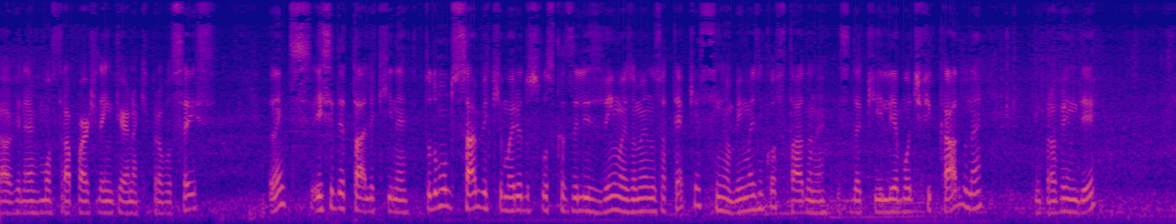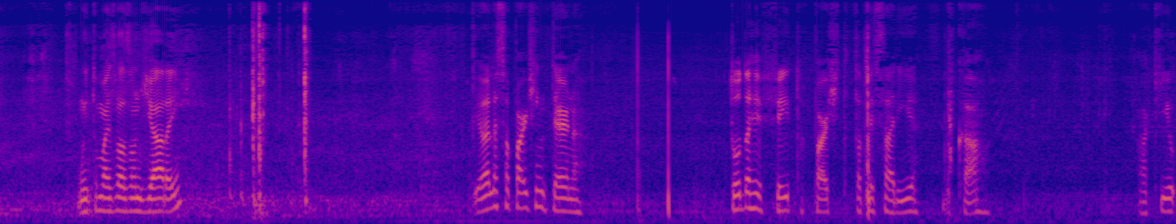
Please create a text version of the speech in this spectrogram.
Chave, né? Vou mostrar a parte da interna aqui pra vocês. Antes, esse detalhe aqui, né? Todo mundo sabe que a maioria dos Fuscas eles vêm mais ou menos até aqui assim, ó, bem mais encostado, né? Esse daqui ele é modificado, né? Tem pra vender. Muito mais vazão de ar aí. E olha essa parte interna. Toda refeita, parte da tapeçaria do carro. Aqui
